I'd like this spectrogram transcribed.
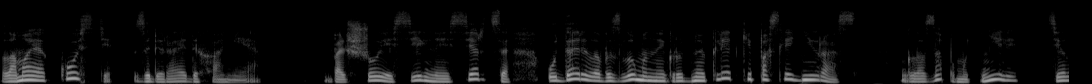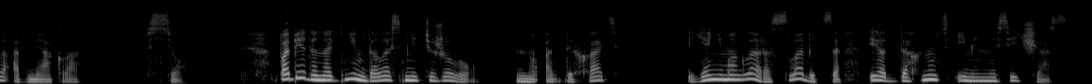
ломая кости, забирая дыхание. Большое сильное сердце ударило в изломанной грудной клетке последний раз. Глаза помутнели, тело обмякло. Все. Победа над ним далась мне тяжело, но отдыхать... Я не могла расслабиться и отдохнуть именно сейчас.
